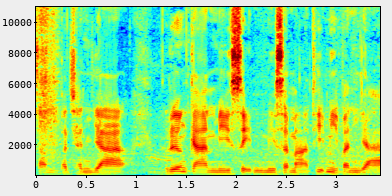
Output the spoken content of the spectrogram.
สัมปชัญญะ เรื่องการมีศีลมีสมาธิมีปัญญา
